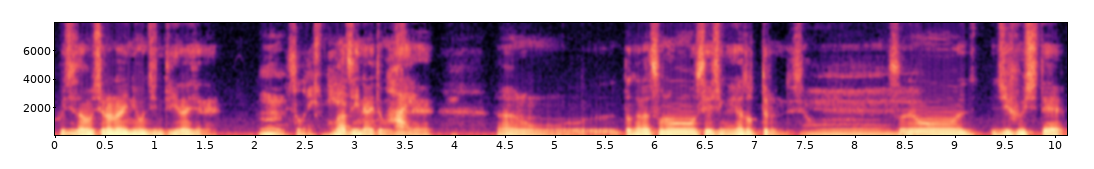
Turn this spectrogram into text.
富士山を知らない日本人っていないじゃない。うん、そうですね。まずいないと思うんですね。はい、あの、だからその精神が宿ってるんですよ。それを自負して、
